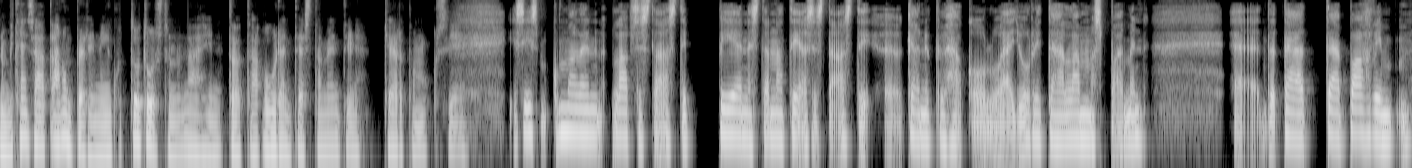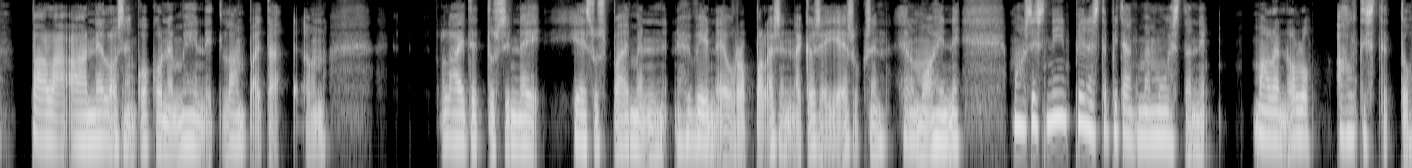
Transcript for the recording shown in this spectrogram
No miten sä oot alun perin niin kuin tutustunut näihin tota, Uuden testamentin kertomuksiin? Siis kun mä olen lapsesta asti pienestä natiasesta asti käynyt pyhäkoulua ja juuri tämä lammaspaimen, tämä, tämä pahvin pala A4 kokoinen, mihin niitä lampaita on laitettu sinne Jeesuspaimen hyvin eurooppalaisen näköisen Jeesuksen helmoihin, niin mä oon siis niin pienestä pitäen, kun mä muistan, niin mä olen ollut altistettu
